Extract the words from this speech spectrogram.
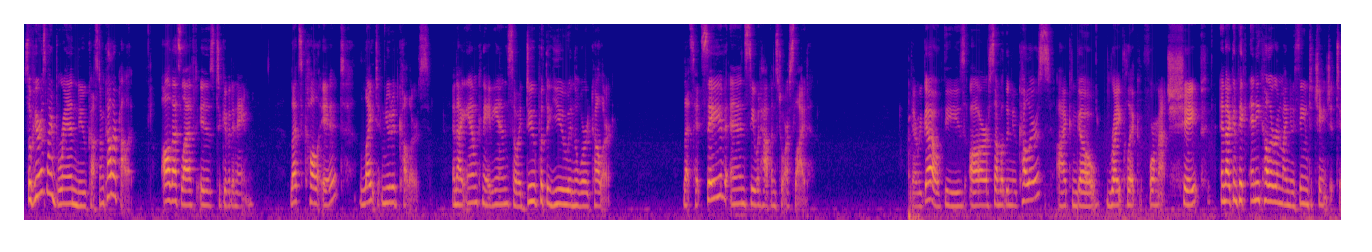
So here's my brand new custom color palette. All that's left is to give it a name. Let's call it Light Muted Colors. And I am Canadian, so I do put the U in the word color. Let's hit save and see what happens to our slide. There we go. These are some of the new colors. I can go right click format shape and I can pick any color in my new theme to change it to.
